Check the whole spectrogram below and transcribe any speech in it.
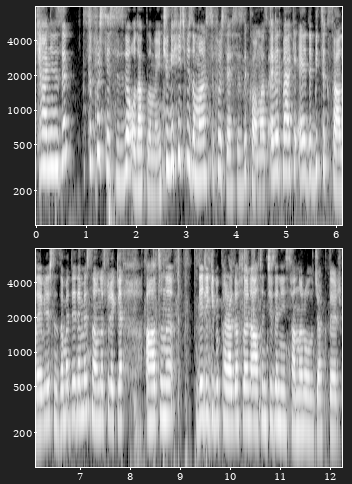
kendinizi sıfır sessizliğe odaklamayın. Çünkü hiçbir zaman sıfır sessizlik olmaz. Evet belki evde bir tık sağlayabilirsiniz ama deneme sınavında sürekli altını deli gibi paragrafların altını çizen insanlar olacaktır.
